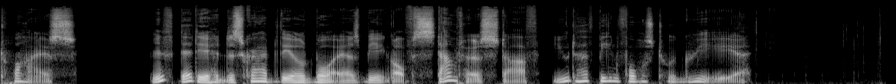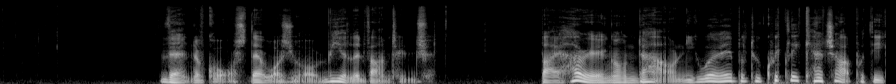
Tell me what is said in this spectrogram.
twice. If Deddy had described the old boy as being of stouter stuff, you'd have been forced to agree. Then, of course, there was your real advantage. By hurrying on down, you were able to quickly catch up with the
